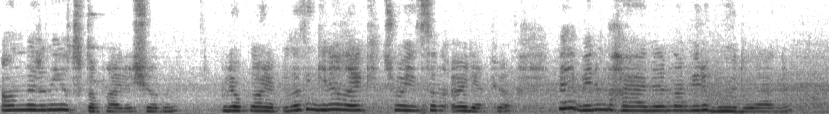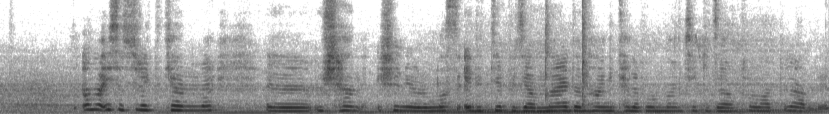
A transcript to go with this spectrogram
anlarını YouTube'da paylaşıyordum. Vloglar yapıyor. Zaten genel olarak çoğu insan öyle yapıyor. Ve benim de hayallerimden biri buydu yani. Ama işte sürekli kendime e, üşen, üşeniyorum. Nasıl edit yapacağım, nereden, hangi telefondan çekeceğim falan filan diye.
